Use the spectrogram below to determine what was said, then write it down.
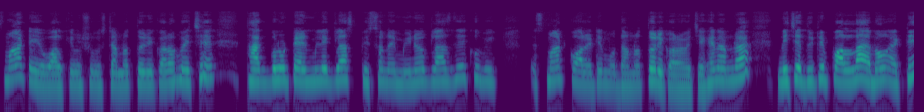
স্মার্ট এই ওয়াল কেবিন সুইচটা আমরা তৈরি করা হয়েছে। থাকগুলো টেন মিলি গ্লাস পিছনে মিনো গ্লাস দিয়ে খুবই স্মার্ট কোয়ালিটির মধ্যে আমরা তৈরি করা হয়েছে। এখানে আমরা নিচে দুইটি পাল্লা এবং একটি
